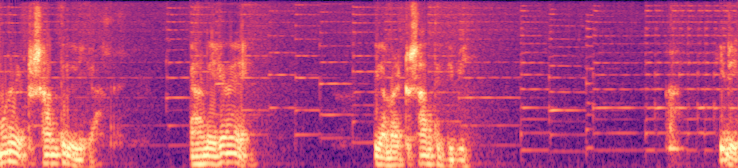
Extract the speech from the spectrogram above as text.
মনে একটু শান্তির লিগা। এখন এখানে তুই আমার একটু শান্তি দিবি। কি রে?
